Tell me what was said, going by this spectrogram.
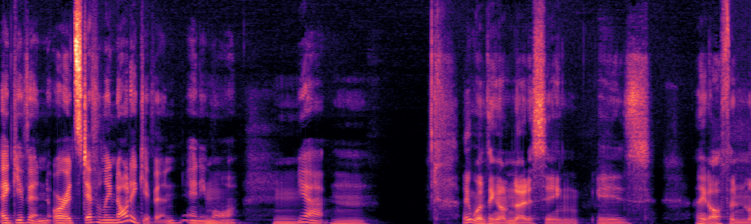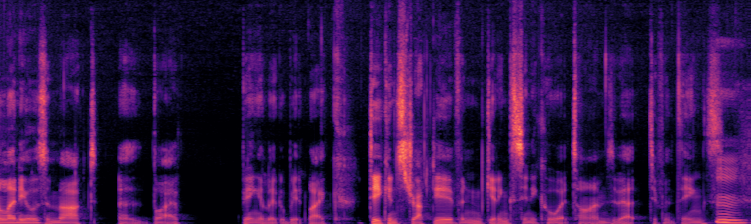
a given, or it's definitely not a given anymore. Yeah, I think one thing I'm noticing is I think often millennials are marked uh, by being a little bit like deconstructive and getting cynical at times about different things. Mm.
